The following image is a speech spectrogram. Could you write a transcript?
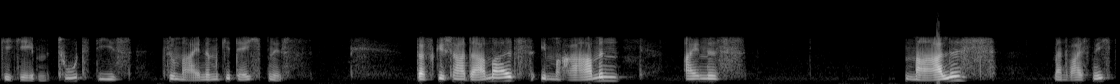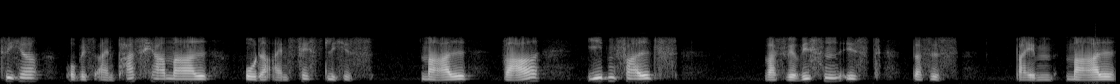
gegeben, tut dies zu meinem Gedächtnis. Das geschah damals im Rahmen eines Mahles, man weiß nicht sicher, ob es ein Pascha-Mahl oder ein festliches Mahl war. Jedenfalls, was wir wissen, ist, dass es beim Mahl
